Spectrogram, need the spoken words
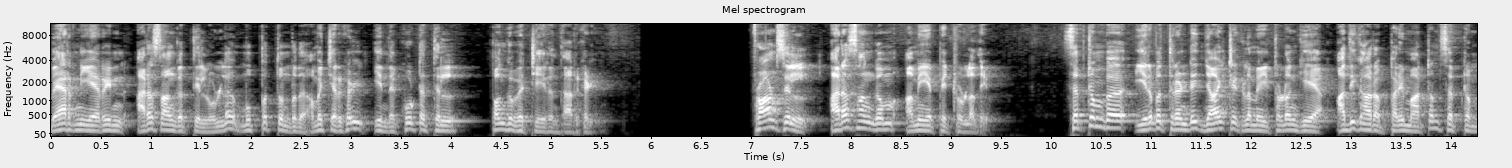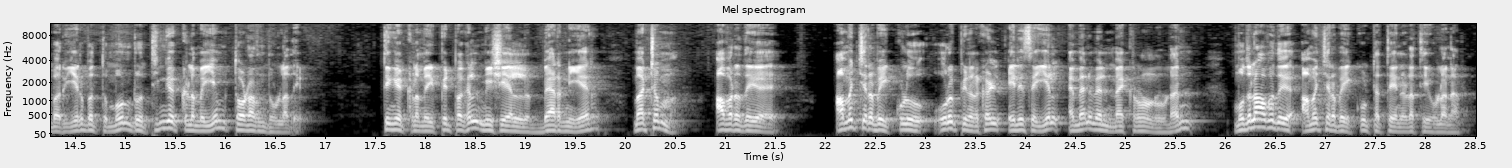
பேர்னியரின் அரசாங்கத்தில் உள்ள முப்பத்தொன்பது அமைச்சர்கள் இந்த கூட்டத்தில் பங்கு பெற்றிருந்தார்கள். பிரான்சில் அரசாங்கம் அமைய பெற்றுள்ளது. செப்டம்பர் இருபத்தி ரெண்டு ஞாயிற்றுக்கிழமை தொடங்கிய அதிகார பரிமாற்றம் செப்டம்பர் இருபத்தி மூன்று திங்கட்கிழமையும் தொடர்ந்துள்ளது. திங்கட்கிழமை பிற்பகல் மிஷேல் பேர்னியர் மற்றும் அவரது அமைச்சரவை குழு உறுப்பினர்கள் எலிசையில் எமனுவல் மேக்ரோனுடன் முதலாவது அமைச்சரவை கூட்டத்தை நடத்தியுள்ளனர்.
